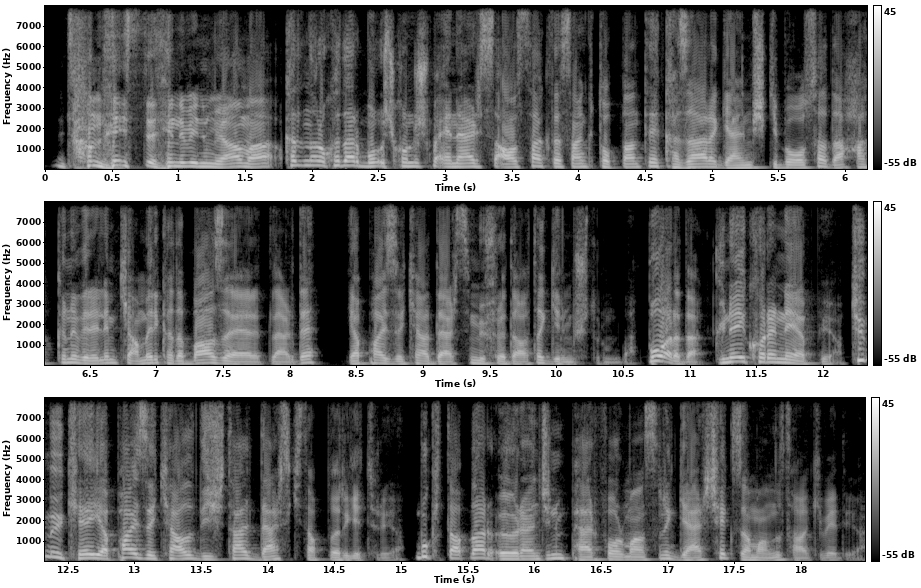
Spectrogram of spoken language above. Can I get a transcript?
tam ne istediğini bilmiyor ama kadınlar o kadar boş konuşma enerjisi alsak da sanki toplantıya kazara gelmiş gibi olsa da hakkını verelim ki Amerika'da bazı eyaletlerde yapay zeka dersi müfredata girmiş durumda. Bu arada Güney Kore ne yapıyor? Tüm ülkeye yapay zekalı dijital ders kitapları getiriyor. Bu kitaplar öğrencinin performansını gerçek zamanlı takip ediyor.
